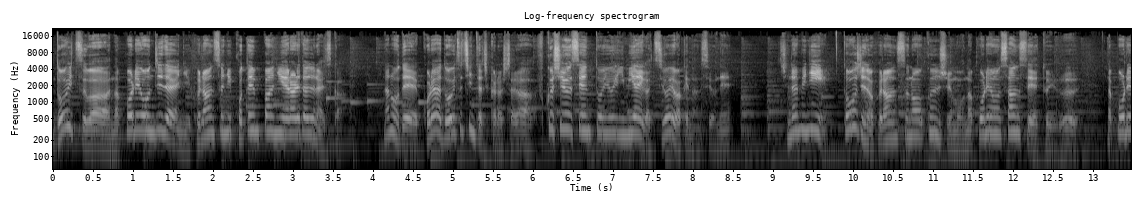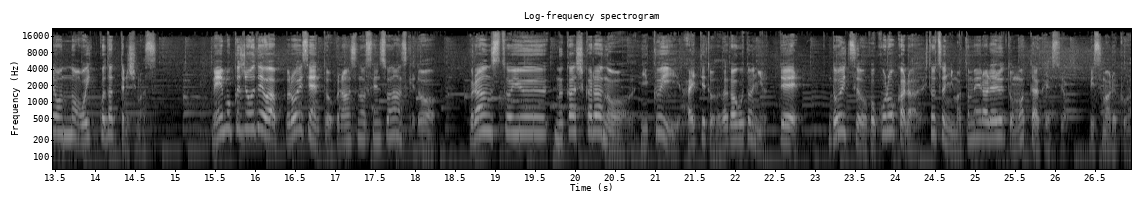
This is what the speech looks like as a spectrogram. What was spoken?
ドイツはナポレオン時代にフランスにコテンパンにやられたじゃないですか。なのでこれはドイツ人たちからしたら復讐戦という意味合いが強いわけなんですよねちなみに当時のフランスの君主もナポレオン3世というナポレオンの甥っ子だったりします名目上ではプロイセンとフランスの戦争なんですけどフランスという昔からの憎い相手と戦うことによってドイツを心から一つにまとめられると思ったわけですよビスマルクは。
